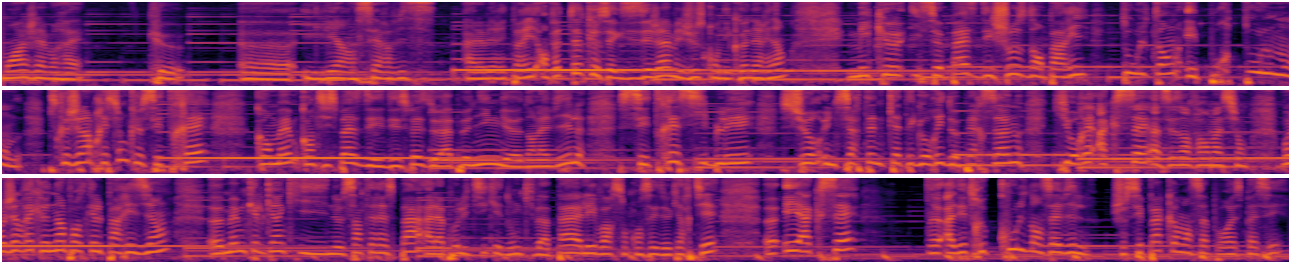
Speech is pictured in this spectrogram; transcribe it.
moi j'aimerais que euh, il y ait un service à la mairie de Paris. En fait, peut-être que ça existe déjà, mais juste qu'on n'y connaît rien. Mais qu'il se passe des choses dans Paris tout le temps et pour tout le monde. Parce que j'ai l'impression que c'est très, quand même, quand il se passe des, espèces de happenings dans la ville, c'est très ciblé sur une certaine catégorie de personnes qui auraient accès à ces informations. Moi, j'aimerais que n'importe quel Parisien, euh, même quelqu'un qui ne s'intéresse pas à la politique et donc qui va pas aller voir son conseil de quartier, euh, ait accès euh, à des trucs cool dans sa ville. Je sais pas comment ça pourrait se passer,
